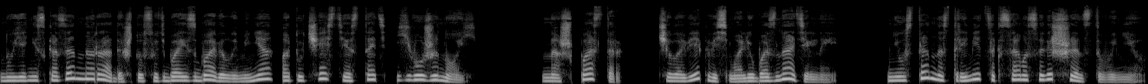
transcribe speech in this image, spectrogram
но я несказанно рада, что судьба избавила меня от участия стать его женой. Наш пастор — человек весьма любознательный, неустанно стремится к самосовершенствованию.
